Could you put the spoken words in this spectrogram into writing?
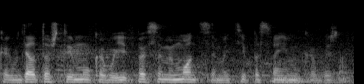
как бы делать то, что ему как бы по своим эмоциям идти по своим как бы желаниям.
